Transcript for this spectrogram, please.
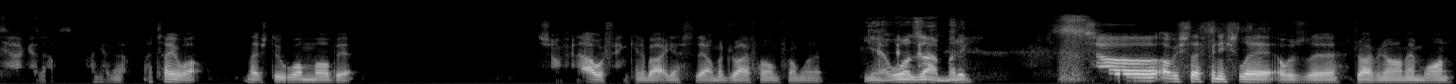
Yeah, I get that. I get that. I tell you what, let's do one more bit. Something I was thinking about yesterday on my drive home from work. Yeah, what was that, buddy? So obviously I finished late. I was uh, driving home M1.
